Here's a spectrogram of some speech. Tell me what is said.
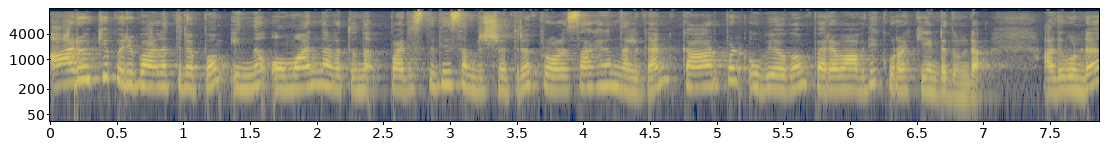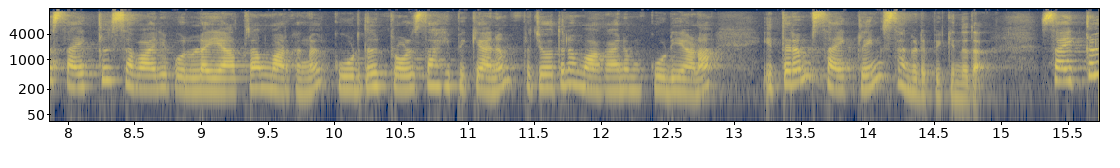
ആരോഗ്യ പരിപാലനത്തിനൊപ്പം ഇന്ന് ഒമാൻ നടത്തുന്ന പരിസ്ഥിതി സംരക്ഷണത്തിന് പ്രോത്സാഹനം നൽകാൻ കാർബൺ ഉപയോഗം പരമാവധി കുറയ്ക്കേണ്ടതുണ്ട്. അതുകൊണ്ട് സൈക്കിൾ സവാരി പോലുള്ള യാത്രാ മാർഗങ്ങൾ കൂടുതൽ പ്രോത്സാഹിപ്പിക്കാനും പ്രചോദനമാകാനും കൂടിയാണ് ഇത്തരം സൈക്ലിംഗ് സംഘടിപ്പിക്കുന്നത്. സൈക്കിൾ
